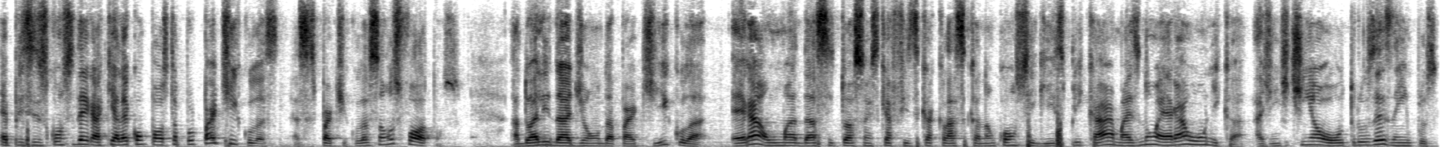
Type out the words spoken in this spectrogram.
é preciso considerar que ela é composta por partículas. Essas partículas são os fótons. A dualidade onda-partícula era uma das situações que a física clássica não conseguia explicar, mas não era a única. A gente tinha outros exemplos.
